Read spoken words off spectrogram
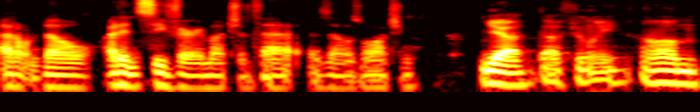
I don't know. I didn't see very much of that as I was watching. Yeah, definitely. Um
